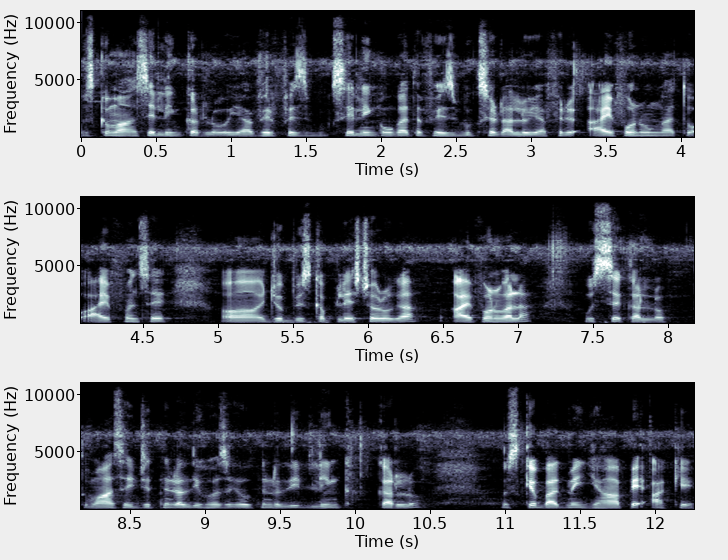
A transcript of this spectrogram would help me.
उसको वहाँ से लिंक कर लो, या फिर फेसबुक से लिंक होगा तो फेसबुक से डालो, या फिर आईफोन होगा तो आईफोन से जो भी उसका प्ले स्टोर होगा आईफोन वाला, उससे कर लो। तो वहाँ से जितनी जल्दी हो सके उतनी जल्दी लिंक कर लो। उसके बाद में यहाँ पर आके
